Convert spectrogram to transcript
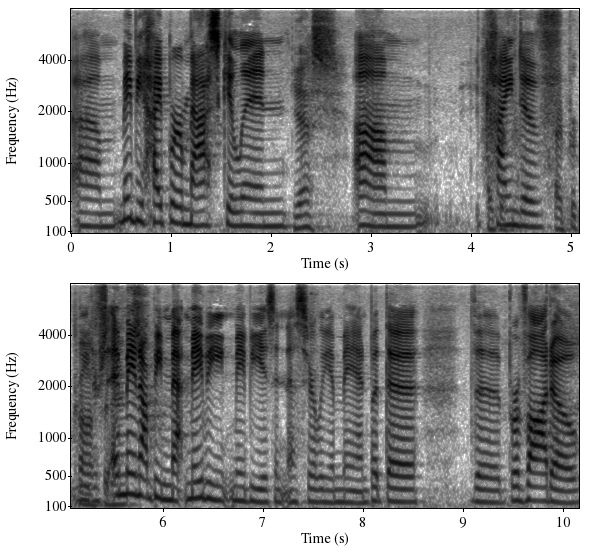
um, maybe hyper masculine Yes. Um, kind of leadership. It may not be ma- maybe maybe isn't necessarily a man, but the the bravado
